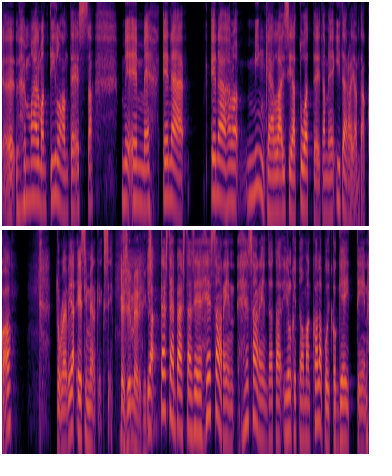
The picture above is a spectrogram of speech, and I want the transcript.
äh, maailman tilanteessa me emme enää, enää halua minkäänlaisia tuotteita meidän itärajan takaa tulevia esimerkiksi. Esimerkiksi. Ja tästähän päästään siihen Hesarin, Hesarin tätä julkituoman kalapuikkogeittiin.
